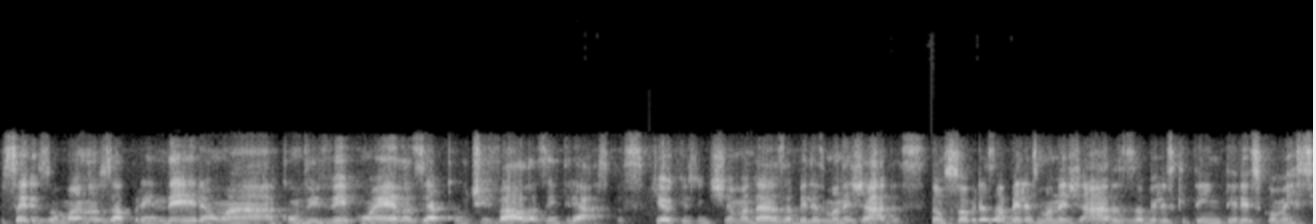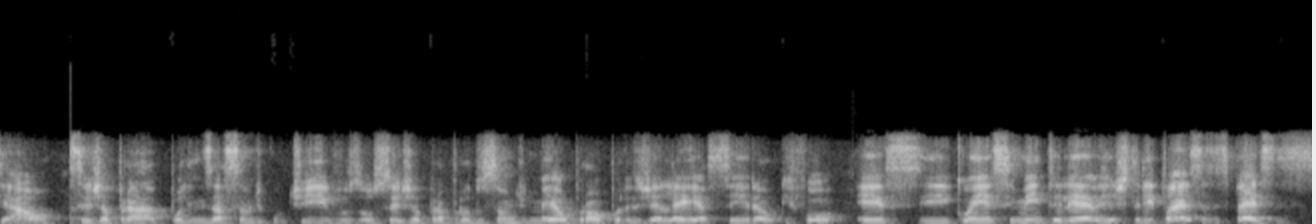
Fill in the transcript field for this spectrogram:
os seres humanos aprenderam a, conviver com elas e a cultivá-las, entre aspas, que é o que a gente chama das abelhas manejadas. Então, sobre as abelhas manejadas, as abelhas que têm interesse comercial, seja para polinização de cultivos ou seja para produção de mel, própolis, geleia, cera, o que for, esse conhecimento ele é restrito a essas espécies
